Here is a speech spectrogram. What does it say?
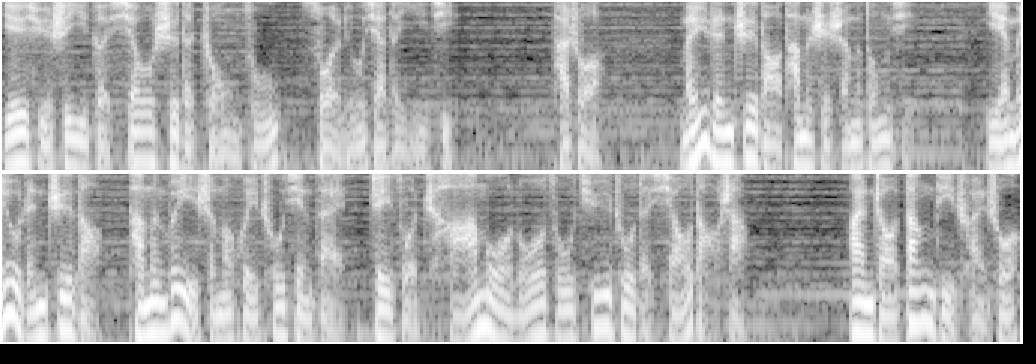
也许是一个消失的种族所留下的遗迹，他说：“没人知道他们是什么东西，也没有人知道他们为什么会出现在这座查莫罗族居住的小岛上。按照当地传说，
